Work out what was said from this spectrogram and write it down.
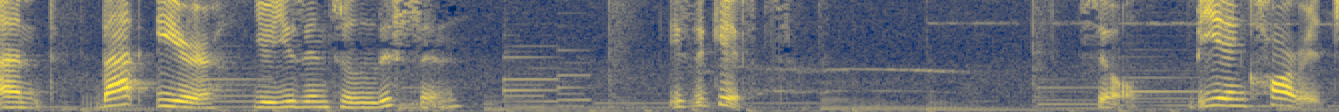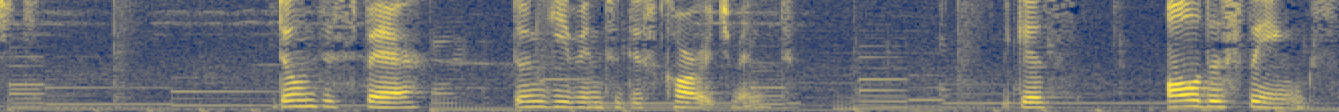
And that ear you're using to listen is a gift. So be encouraged. Don't despair. Don't give in to discouragement. Because all these things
